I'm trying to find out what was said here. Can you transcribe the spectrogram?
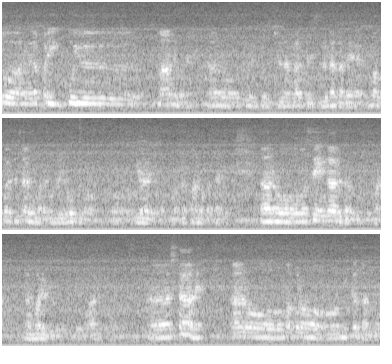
そうあのやっぱりこういう、まあ、雨のね、あの特に今日中断があったりする中で、まあ、こうやって最後まで本当に多くのギャラリーの方、またファンの方に、あの声援があるからこそ、まあ、頑張れるっていうのもあると思います。あ明日はねあのまあ、この3日間の、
